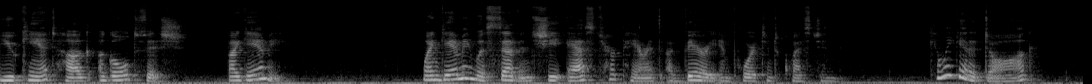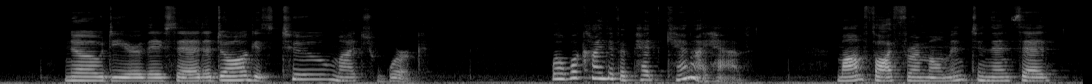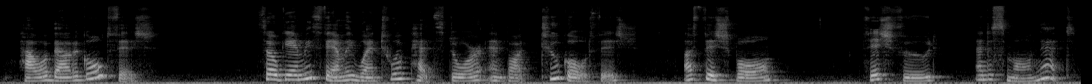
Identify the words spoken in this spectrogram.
You Can't Hug a Goldfish by Gammy. When Gammy was seven, she asked her parents a very important question Can we get a dog? No, dear, they said, a dog is too much work. Well, what kind of a pet can I have? Mom thought for a moment and then said, How about a goldfish? So Gammy's family went to a pet store and bought two goldfish, a fish bowl, fish food, and a small net.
